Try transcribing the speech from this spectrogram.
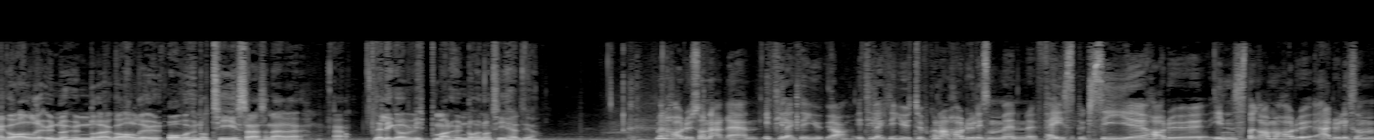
jeg går aldri under 100, jeg går aldri over 110, så det er sånn der, eh, ja. Det ligger og vipper mellom 100 og 110 hele tida. Men har du sånn der eh, I tillegg til, ja, til YouTube-kanal, har du liksom en Facebook-side? Har du Instagram? Har du, er du liksom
